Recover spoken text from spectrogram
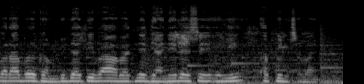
બરાબર ગંભીરતાથી આ બાબતને ધ્યાને લેશે એવી અપીલ છે મારી.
